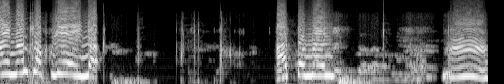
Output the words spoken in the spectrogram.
ಇನ್ನೊಂದು ಚಪ್ಪಲಿ ಇಲ್ಲ ಆಟ ಮೇಲೆ ಹ್ಮ್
